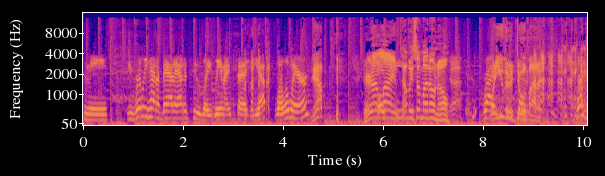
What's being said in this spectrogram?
to me, You've really had a bad attitude lately. And I said, Yep, well aware. Yep. You're not lying. Tell me something I don't know. Right. What are you going to do about it? Right.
